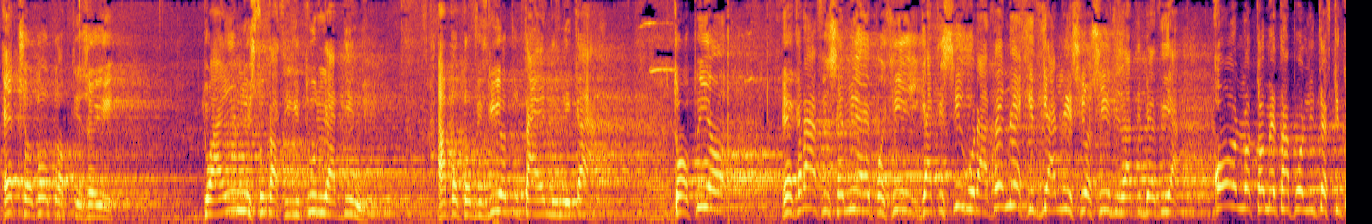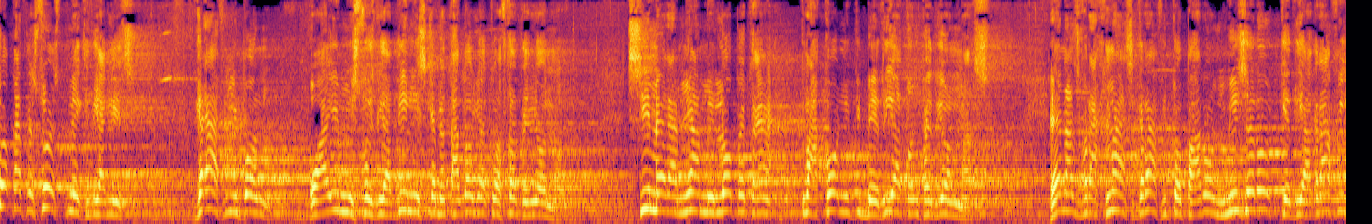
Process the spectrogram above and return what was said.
έξοδό του από τη ζωή του αείμνηστου καθηγητού Λιαντίνη από το βιβλίο του «Τα ελληνικά» το οποίο εγγράφει σε μια εποχή γιατί σίγουρα δεν έχει διαλύσει ο ΣΥΡΙΖΑ την παιδεία. Όλο το μεταπολιτευτικό καθεστώς την έχει διαλύσει. Γράφει λοιπόν ο αείμνηστος Διαντίνης και με τα λόγια του αυτά τελειώνω. Σήμερα μια μιλόπετρα πλακώνει την παιδεία των παιδιών μας. Ένας βραχνάς γράφει το παρόν μίζερο και διαγράφει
